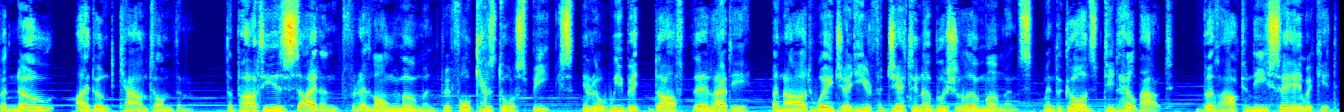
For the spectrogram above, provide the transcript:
but no, I don't count on them. The party is silent for a long moment before Kasdor speaks. You're a wee bit daft there laddie, and I'd wager you forget in a bushel o' moments when the gods did help out, but how can he say wicked?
